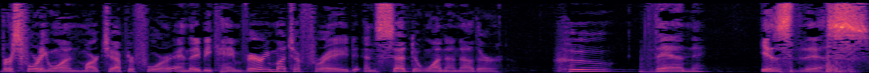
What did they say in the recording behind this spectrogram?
Verse 41, Mark chapter 4. And they became very much afraid and said to one another, Who then is this?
